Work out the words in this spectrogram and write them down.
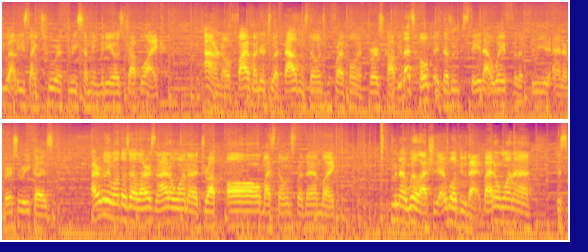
do at least like two or three summoning videos, drop like, I don't know, 500 to 1,000 stones before I pull my first copy. Let's hope it doesn't stay that way for the three year anniversary because I really want those LRs and I don't want to drop all my stones for them. Like, I mean, I will actually, I will do that, but I don't want to just,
